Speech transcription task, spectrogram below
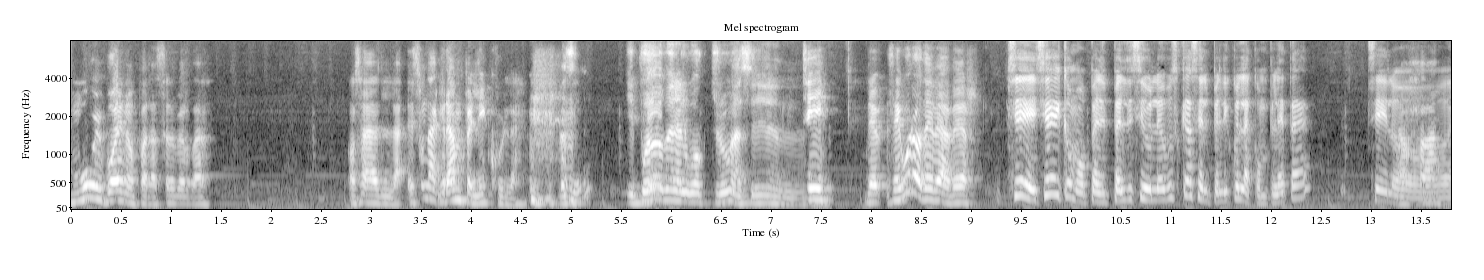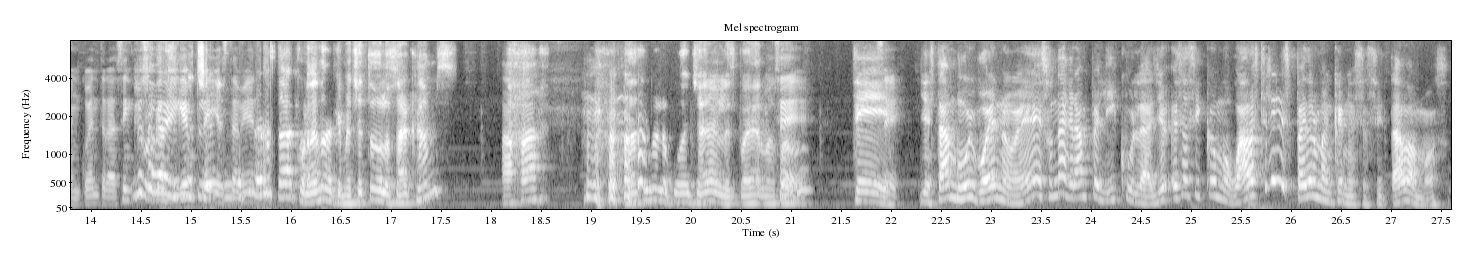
muy bueno para ser verdad. O sea, la- es una gran película. ¿Ah, sí? Y puedo Sí. ver el walkthrough así en. Sí, de- seguro debe haber. Sí, sí, hay como pel, pel- si le buscas el película completa, sí lo Ajá. encuentras. Incluso Porque ver el gameplay eché- está yo bien. Me estaba acordando de que me eché todos los Arkhams. Ajá. Ahora sí me lo puedo echar el Spider-Man Sí. Sí, Sí. y está muy bueno, ¿eh? Es una gran película. Yo, es así como, wow, este era el Spider-Man que necesitábamos.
